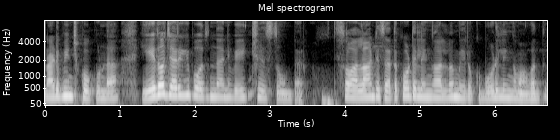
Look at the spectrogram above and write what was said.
నడిపించుకోకుండా ఏదో జరిగిపోతుందని వెయిట్ చేస్తూ ఉంటారు. సో అలాంటి శతకోటి లింగాల్లో మీరు ఒక బోడిలింగం అవ్వద్దు.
